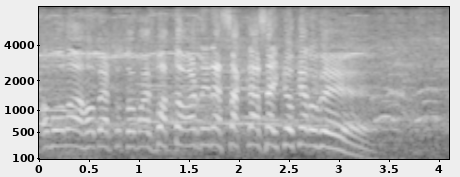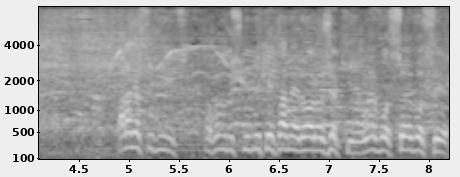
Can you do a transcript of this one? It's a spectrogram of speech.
Vamos lá, Roberto Tomás, bota ordem nessa casa aí que eu quero ver. A parada é a seguinte, nós vamos descobrir quem tá melhor hoje aqui. Um é você, um é você.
